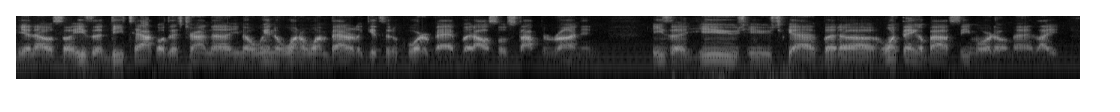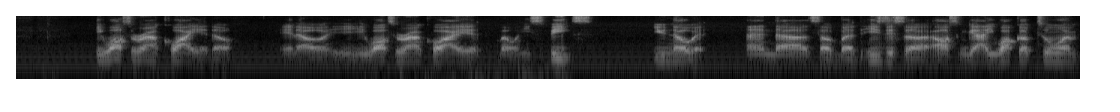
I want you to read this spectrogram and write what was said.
you know so he's a d tackle that's trying to you know win a one-on-one battle to get to the quarterback but also stop the run and he's a huge huge guy but uh one thing about seymour though man like he walks around quiet though you know he, he walks around quiet but when he speaks you know it. And uh, so, but he's just an awesome guy. You walk up to him,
